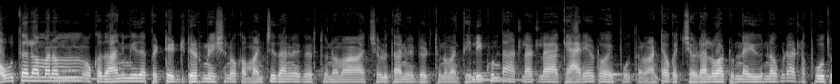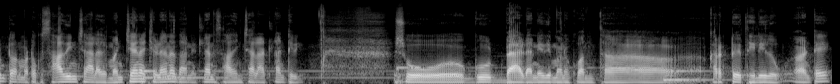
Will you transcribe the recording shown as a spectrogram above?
అవతల మనం ఒక దాని మీద పెట్టే డిటర్మినేషన్ ఒక మంచి దాని మీద పెడుతున్నామా? చెడు దాని మీద పెడుతున్నామా? తెలియకుండా అట్లా అట్లా క్యారీ అవుట్ అయిపోతున్నాం. అంటే ఒక చెడు అలవాటు ఉన్న ఇది ఉన్నా కూడా అట్లా పోతుంటాం అనమాట ఒక సాధించాలి. అది మంచి అయినా చెడైనా దాన్ని ఎట్లయినా సాధించాలి. అట్లాంటివి. సో గుడ్ బ్యాడ్ అనేది మనకు అంత కరెక్ట్గా తెలియదు అంటే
